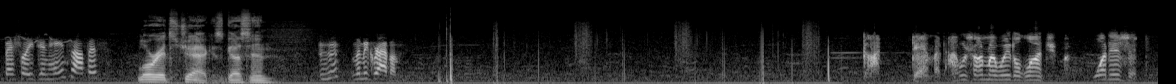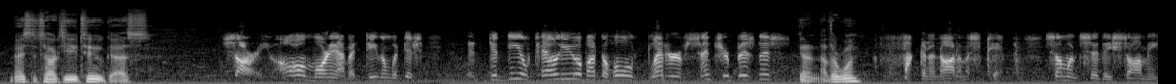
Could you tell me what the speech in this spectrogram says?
Special Agent Haynes' office. Laura, it's Jack. Is Gus in? Mm-hmm. Let me grab him. God damn it. I was on my way to lunch. What is it? Nice to talk to you too, Gus. Sorry. All morning I've been dealing with this. Did Neil tell you about the whole letter of censure business? Got another one? A Fucking anonymous tip. Someone said they saw me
